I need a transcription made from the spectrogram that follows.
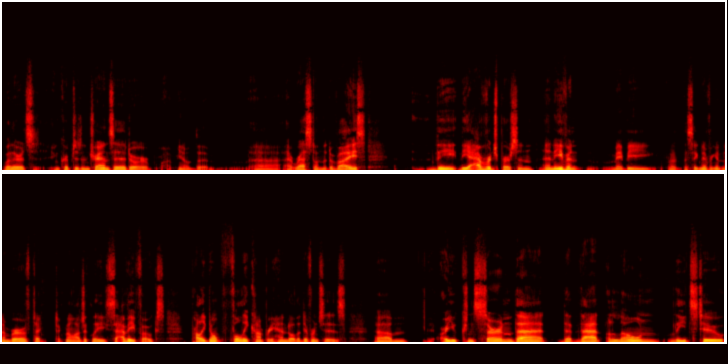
whether it's encrypted in transit or you know the uh, at rest on the device the the average person, and even maybe a significant number of te- technologically savvy folks, probably don't fully comprehend all the differences. Um, are you concerned that that that alone leads to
